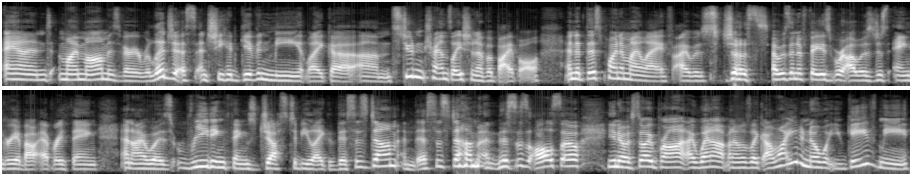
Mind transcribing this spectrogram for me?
And my mom is very religious, and she had given me like a um, student translation of a Bible. And at this point in my life, I was just I was in a phase where I was just angry about everything, and I was reading things just to be like, this is dumb, and this is dumb, and this is also, you know. So I brought, I went up, and I was like, I want you to know what you gave me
